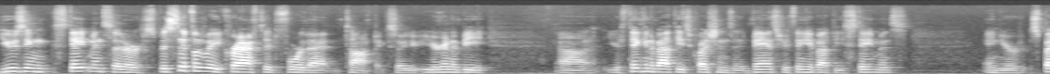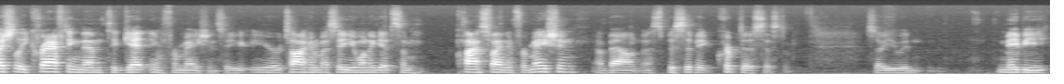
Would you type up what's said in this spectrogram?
using statements that are specifically crafted for that topic. So you're going to be uh, you're thinking about these questions in advance. You're thinking about these statements, and you're specially crafting them to get information. So you're talking about, say, you want to get some classified information about a specific crypto system. So you would maybe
